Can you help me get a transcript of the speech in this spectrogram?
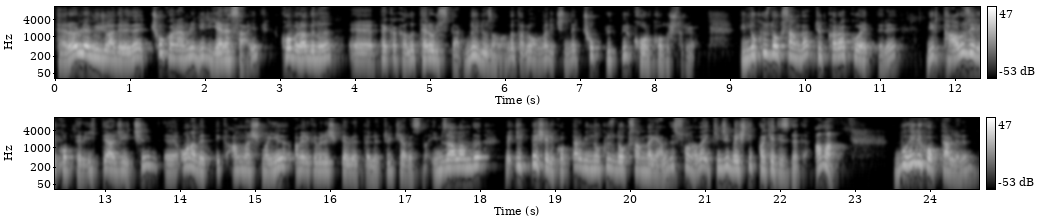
terörle mücadelede çok önemli bir yere sahip. Kobra adını e, PKK'lı teröristler duyduğu zaman da tabii onlar içinde çok büyük bir korku oluşturuyor. 1990'da Türk Kara Kuvvetleri bir taarruz helikopteri ihtiyacı için 10 e, adetlik anlaşmayı Amerika Birleşik Devletleri ile Türkiye arasında imzalandı ve ilk 5 helikopter 1990'da geldi. Sonra da ikinci 5'lik paket izledi. Ama bu helikopterlerin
